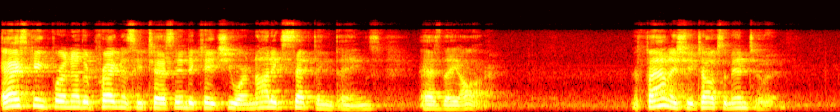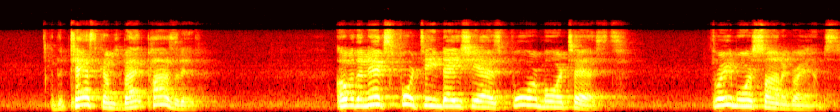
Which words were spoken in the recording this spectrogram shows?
Asking for another pregnancy test indicates you are not accepting things as they are. And finally, she talks him into it. The test comes back positive. Over the next 14 days, she has four more tests, three more sonograms.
